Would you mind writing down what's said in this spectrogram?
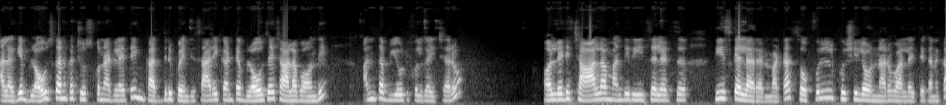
అలాగే బ్లౌజ్ కనుక చూసుకున్నట్లయితే ఇంకా అద్దరిపోయింది శారీ కంటే బ్లౌజే చాలా బాగుంది. అంత బ్యూటిఫుల్గా ఇచ్చారు. ఆల్రెడీ చాలా మంది రీసెలర్స్ తీసుకెళ్ళారనమాట. సో ఫుల్ ఖుషీలో ఉన్నారు వాళ్ళైతే కనుక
